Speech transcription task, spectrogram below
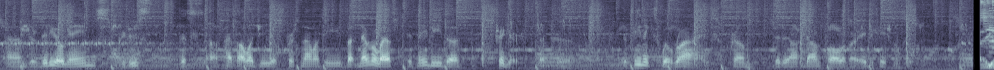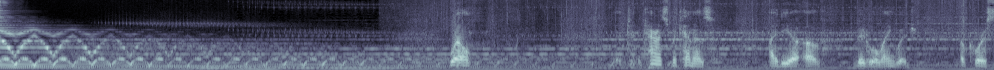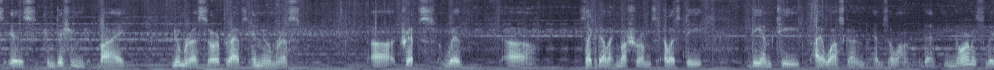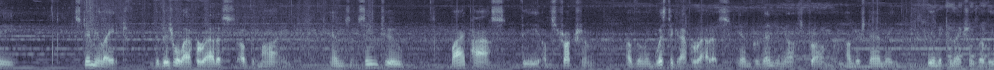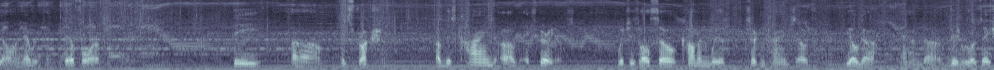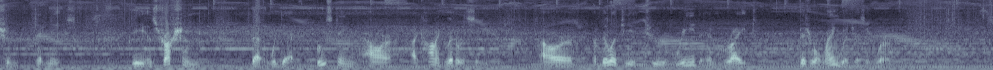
and the video games produce this uh, pathology of personality, but nevertheless, it may be the trigger that the, the phoenix will rise from the downfall of our educational system. Well, Terence McKenna's idea of visual language, of course, is conditioned by numerous or perhaps innumerous uh, trips with uh, psychedelic mushrooms, LSD, DMT, ayahuasca, and, and so on, that enormously stimulate the visual apparatus of the mind and seem to bypass the obstruction of the linguistic apparatus in preventing us from understanding the interconnections of the all and everything. Therefore, the uh, instruction of this kind of experience, which is also common with certain kinds of yoga and uh, visualization techniques. The instruction that we get boosting our iconic literacy, our ability to read and write visual language, as it were,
